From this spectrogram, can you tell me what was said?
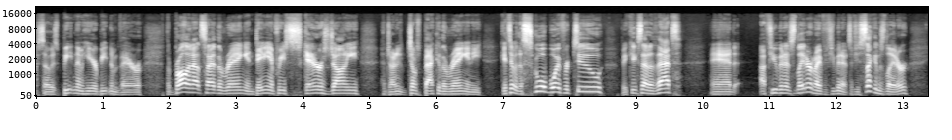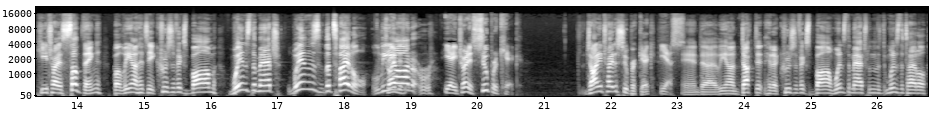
So he's beating him here, beating him there. They're brawling outside the ring, and Damian Priest scares Johnny. And Johnny jumps back in the ring, and he gets hit with a schoolboy for two, but he kicks out of that. And a few minutes later, not a few minutes, a few seconds later, he tries something, but Leon hits a crucifix bomb, wins the match, wins the title. Leon, to- Yeah, he tried a super kick. Johnny tried a super kick. Yes. And uh, Leon ducked it, hit a crucifix bomb, wins the match, wins the, wins the title.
